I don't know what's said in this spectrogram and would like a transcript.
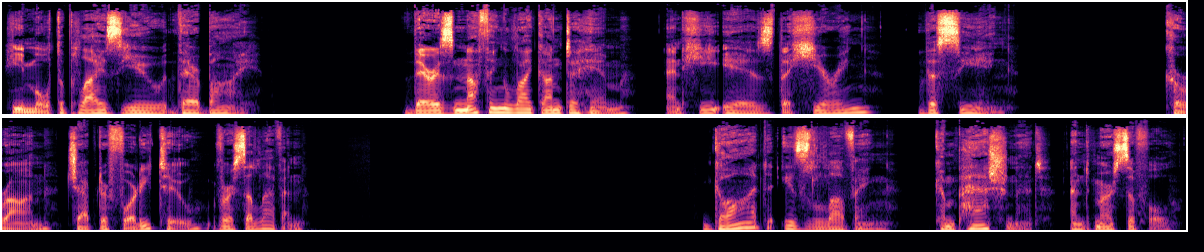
He multiplies you thereby. There is nothing like unto him, and he is the hearing, the seeing. Quran chapter 42, verse 11. God is loving, compassionate, and merciful.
